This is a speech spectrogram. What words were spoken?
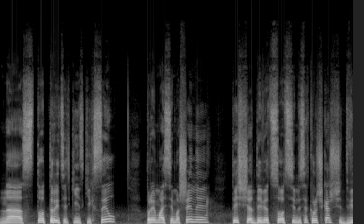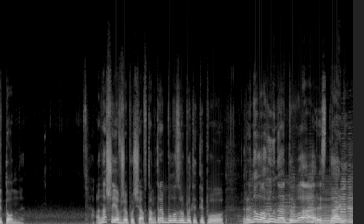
на 130 кінських сил при масі машини 1970, коротше кажучи, 2 тонни. А на що я вже почав? Там треба було зробити, типу, Рено Лагуна 2 рестайлінг.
